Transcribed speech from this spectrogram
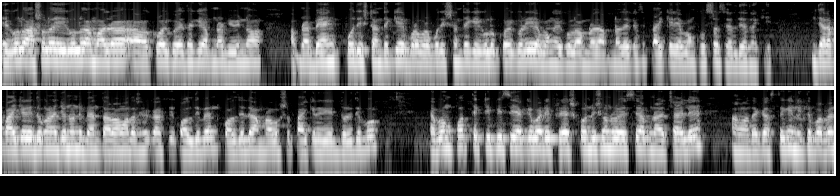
এগুলো আসলে এগুলো আমরা ক্রয় করে থাকি আপনার বিভিন্ন, আপনার ব্যাংক প্রতিষ্ঠান থেকে, বড় বড় প্রতিষ্ঠান থেকে এগুলো ক্রয় করি এবং এগুলো আমরা আপনাদের কাছে পাইকারি এবং খুচরা সেল দিয়ে থাকি। যারা পাইকারি দোকানের জন্য নেবেন, তারাও আমাদের কাছে কল দিবেন। কল দিলে আমরা অবশ্যই পাইকারি রেট ধরে দেবো। এবং প্রত্যেকটি পিসি একেবারে ফ্রেশ কন্ডিশন রয়েছে। আপনারা চাইলে আমাদের কাছ থেকে নিতে পারবেন।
